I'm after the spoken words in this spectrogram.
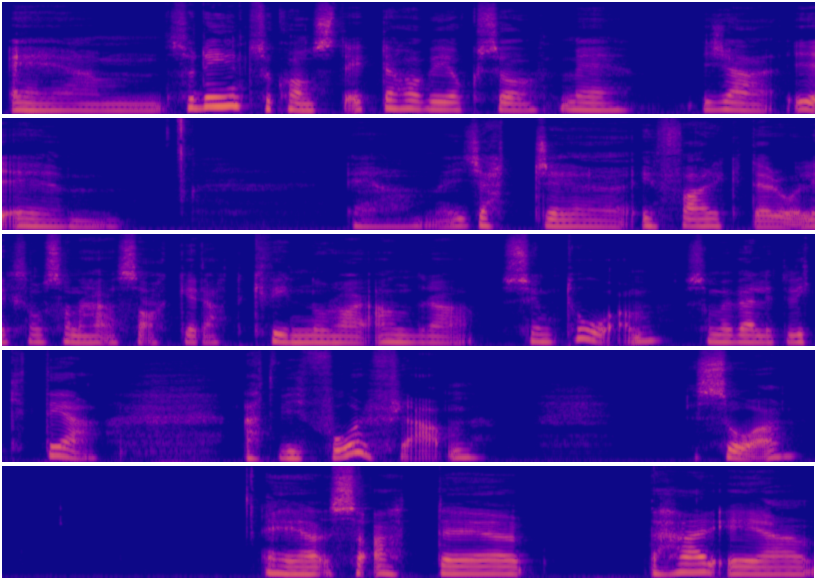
Eh, så det är inte så konstigt. Det har vi också med ja, eh, ehm, hjärtinfarkter och liksom sådana här saker. Att kvinnor har andra symptom som är väldigt viktiga att vi får fram. Så. Eh, så att eh, det här är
